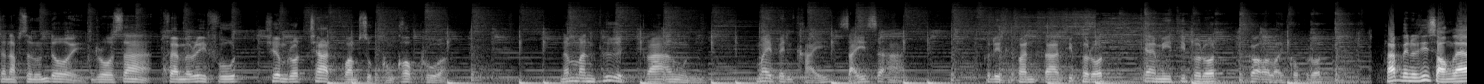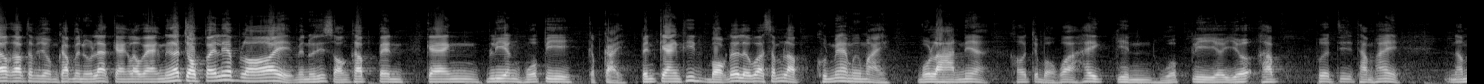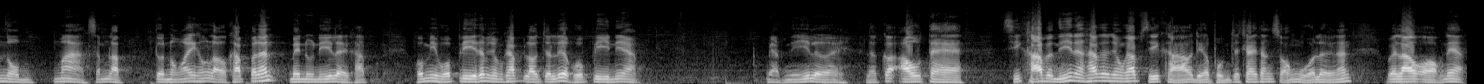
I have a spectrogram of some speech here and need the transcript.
สนับสนุนโดย Rosa Family Food เชื่อมรสชาติความสุขของครอบครัว น้ำมันพืชตราอางุ่น ไม่เป็นไขใสสะอาด ผลิตภัณฑ์ตราทิพรสแค่มีทิพรสก็อร่อยครบรสครับเมนูที่ 2 แล้วครับท่านผู้ชมครับเมนูแรกแกงระแวงเนื้อจบไปเรียบร้อย เมนูที่ 2 ครับ เป็นแกงเลียงหัวปีกับไก่ เป็นแกงที่บอกได้เลยว่าสำหรับคุณแม่มือใหม่ โบราณเนี่ยเขาจะบอกว่าให้กินหัวปลีเยอะๆครับ เพื่อที่จะทำให้ น้ำนมมากสำหรับตัวน้อยของเราครับ เพราะฉะนั้นเมนูนี้เลยครับ ผมมีหัวปลีท่านผู้ชมครับ เราจะเลือกหัวปลีเนี่ยแบบนี้เลย แล้วก็เอาแต่สีขาวแบบนี้นะครับท่านผู้ชมครับ สีขาวเดี๋ยวผมจะใช้ทั้งสองหัวเลยนั้น เวลาอาออกเนี่ย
